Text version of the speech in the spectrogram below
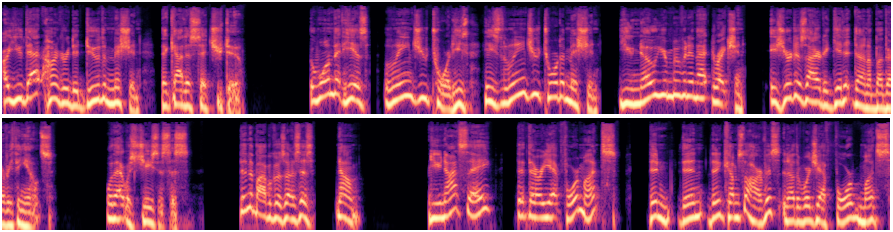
Are you that hungry to do the mission that God has set you to? The one that He has leaned you toward. He's, he's leaned you toward a mission. You know you're moving in that direction. Is your desire to get it done above everything else? Well, that was Jesus's. Then the Bible goes on and says, Now, do you not say that there are yet four months? Then, then, then comes the harvest. In other words, you have four months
